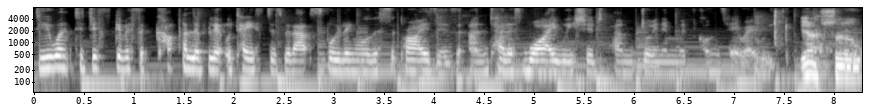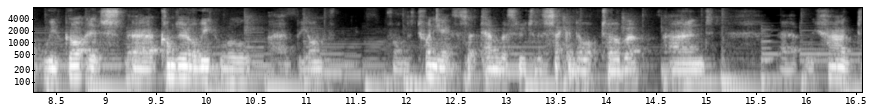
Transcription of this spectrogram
do you want to just give us a couple of little tasters without spoiling all the surprises and tell us why we should um, join in with Comms Hero Week? Yeah, so we've got it's uh, Comms Hero Week will uh, be on from the 28th of September through to the 2nd of October. And uh, we had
